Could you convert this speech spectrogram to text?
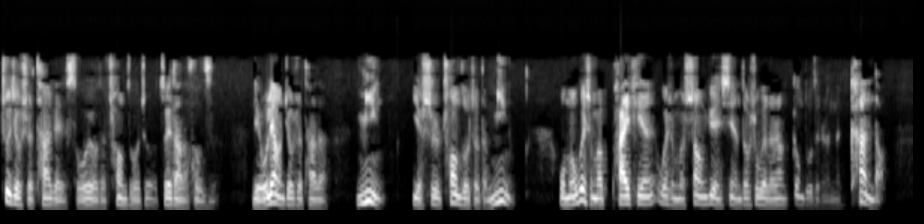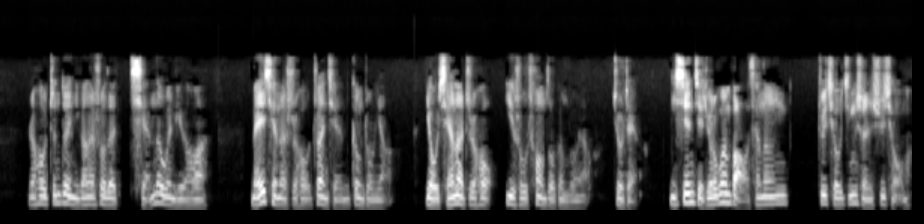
这就是他给所有的创作者最大的投资，流量就是他的命，也是创作者的命。我们为什么拍片？为什么上院线？都是为了让更多的人能看到。然后针对你刚才说的钱的问题的话，没钱的时候赚钱更重要，有钱了之后艺术创作更重要，就这样。你先解决了温饱，才能追求精神需求嘛。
